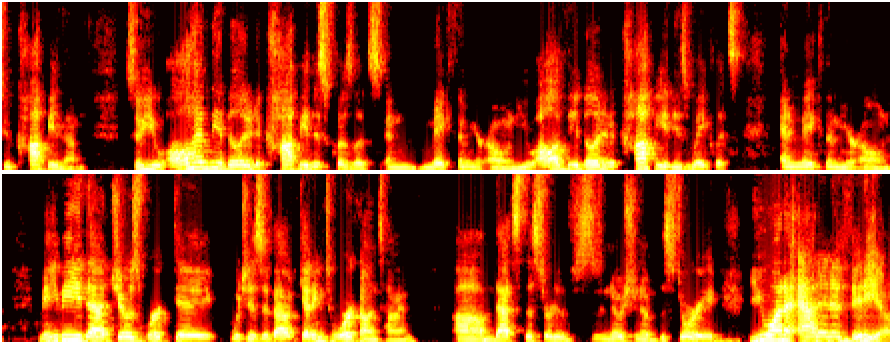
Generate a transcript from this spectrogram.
to copy them. So you all have the ability to copy these Quizlets and make them your own. You all have the ability to copy these Wakelets and make them your own. Maybe that Joe's Workday, which is about getting to work on time, um, that's the sort of notion of the story. You want to add in a video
